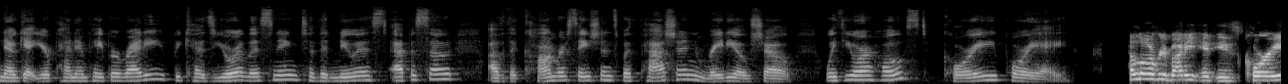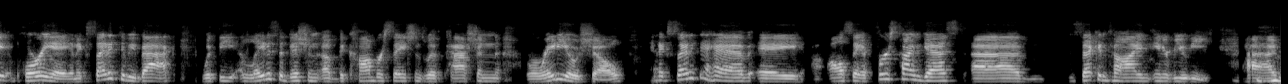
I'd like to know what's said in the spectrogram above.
Now get your pen and paper ready because you're listening to the newest episode of the Conversations with Passion radio show with your host, Corey Poirier. Hello, everybody. It is Corey Poirier, and excited to be back with the latest edition of the Conversations with Passion radio show. And excited to have a, I'll say, a first time guest, uh, second time interviewee. I've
